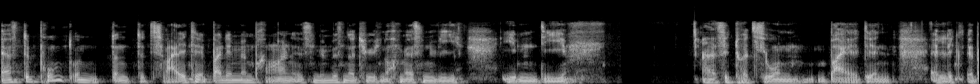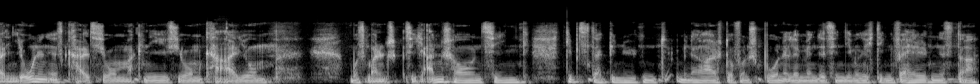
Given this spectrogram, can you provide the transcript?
erste Punkt. Und dann der zweite bei den Membranen ist, wir müssen natürlich noch messen, wie eben die äh, Situation bei den, Elekt bei den Ionen ist, Calcium, Magnesium, Kalium, muss man sich anschauen, Zink, gibt es da genügend Mineralstoffe und Spurenelemente, sind die im richtigen Verhältnis da.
